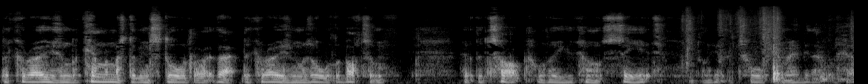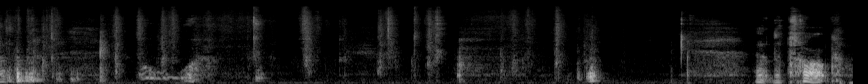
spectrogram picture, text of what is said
the corrosion, the camera must have been stored like that. The corrosion was all at the bottom. At the top, although you can't see it, if I get the torch maybe that would help. Ooh. At the top,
